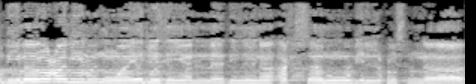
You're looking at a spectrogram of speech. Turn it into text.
بما عملوا ويجزي الذين أحسنوا بالحسنى.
